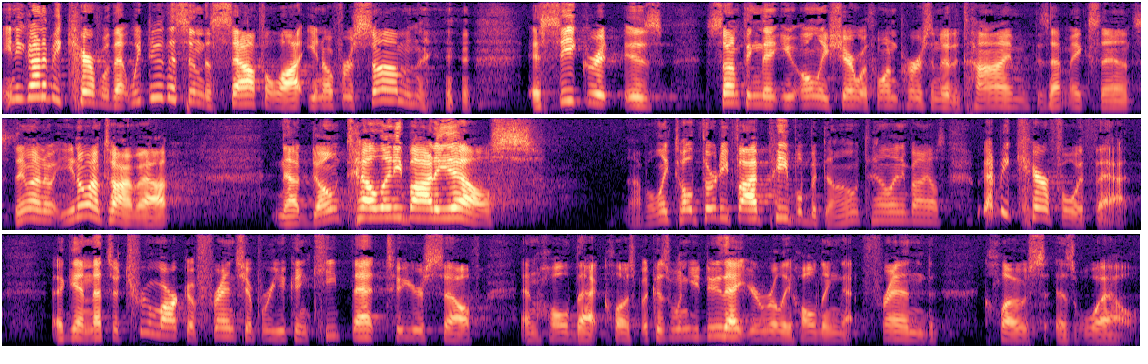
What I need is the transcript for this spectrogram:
And you got to be careful with that. We do this in the South a lot. You know, for some, a secret is something that you only share with one person at a time. Does that make sense? Know, you know what I'm talking about. Now, don't tell anybody else. I've only told 35 people, but don't tell anybody else. We've got to be careful with that. Again, that's a true mark of friendship where you can keep that to yourself and hold that close. Because when you do that, you're really holding that friend close as well.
